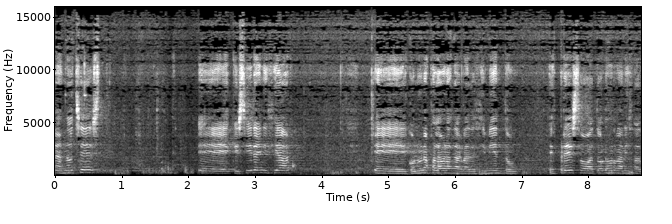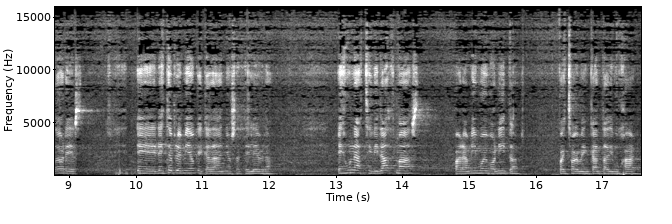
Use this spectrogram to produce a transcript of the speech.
Buenas noches. Eh, quisiera iniciar eh, con unas palabras de agradecimiento expreso a todos los organizadores eh, de este premio que cada año se celebra. Es una actividad más, para mí muy bonita, puesto que me encanta dibujar,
